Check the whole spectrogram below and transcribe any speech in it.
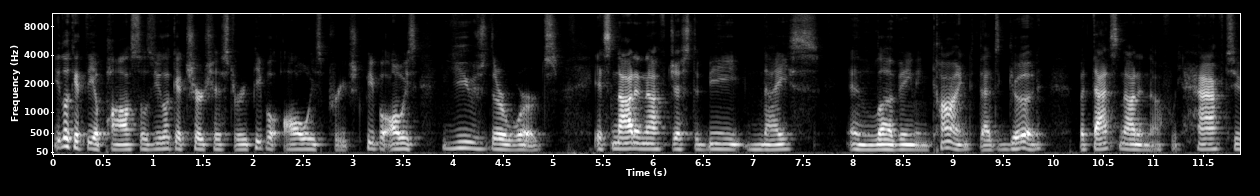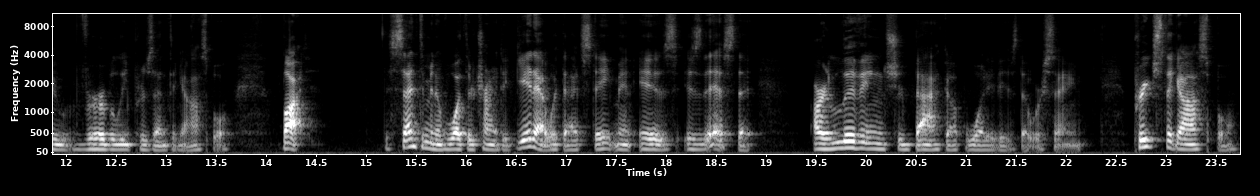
You look at the apostles, you look at church history, people always preached, people always used their words. It's not enough just to be nice and loving and kind. That's good but that's not enough. We have to verbally present the gospel. But the sentiment of what they're trying to get at with that statement is, is this that our living should back up what it is that we're saying. Preach the gospel,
